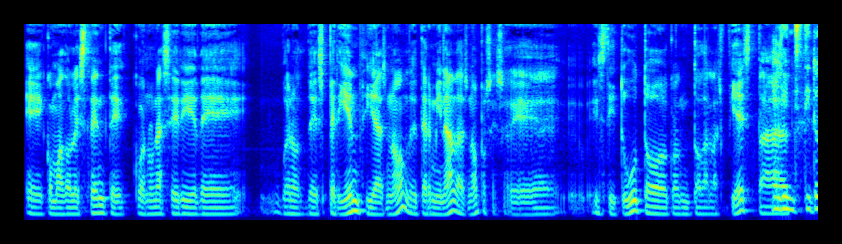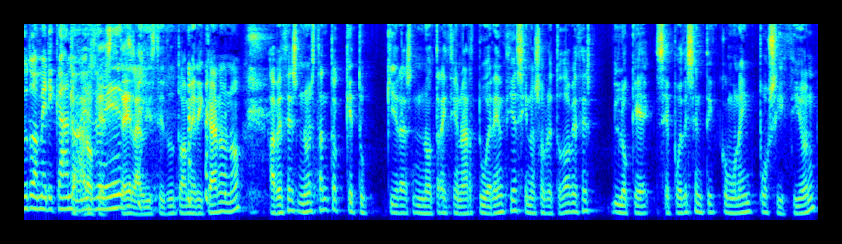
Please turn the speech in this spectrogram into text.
eh, como adolescente, con una serie de, bueno, de experiencias, ¿no? Determinadas, ¿no? Pues eso, eh, instituto, con todas las fiestas. El Instituto Americano, Claro eso que es. Estela, el Instituto Americano, ¿no? A veces no es tanto que tú quieras no traicionar tu herencia, sino sobre todo a veces lo que se puede sentir como una imposición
